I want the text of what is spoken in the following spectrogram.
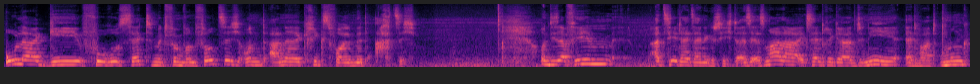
Ola G. Forosset mit 45 und Anne Kriegsvoll mit 80. Und dieser Film erzählt halt seine Geschichte. Also er ist Maler, Exzentriker, Genie, Edward Munk,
